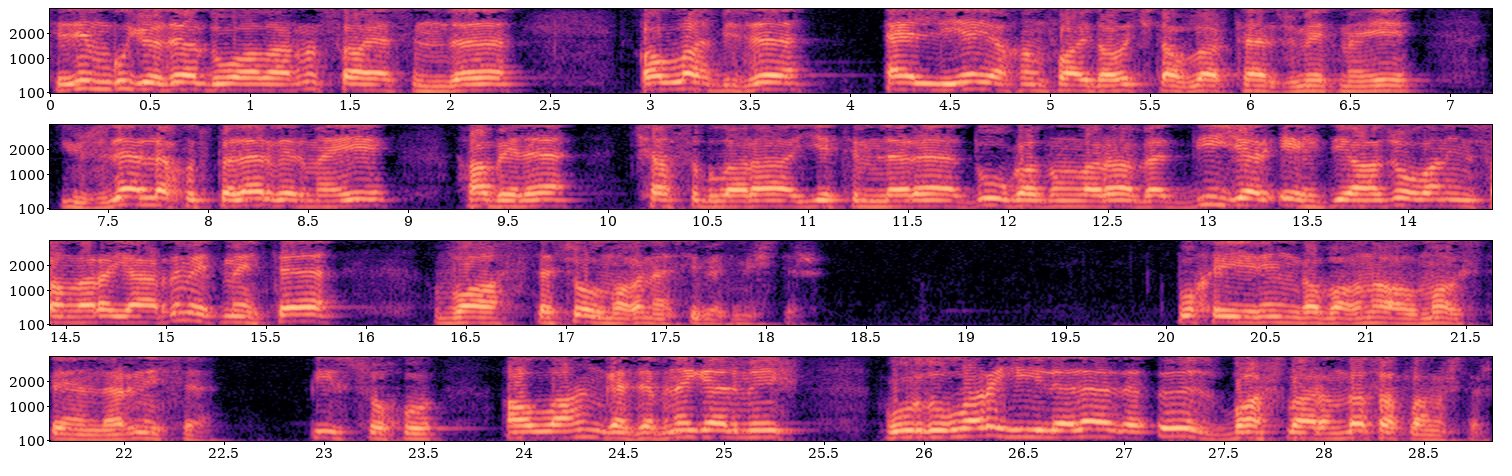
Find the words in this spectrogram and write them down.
Sizin bu gözəl dualarınız sayəsində Allah bizə 50-yə yaxın faydalı kitablar tərcümə etməyi, yüzlərlə xütbələr verməyi, ha belə kasıblara, yetimlərə, dul qadınlara və digər ehtiyacı olan insanlara yardım etməkdə vasitəsi olmağı nəsib etmişdir. Bu xeyrin qabağını almaq istəyənlərin isə bir çoxu Allahın qəzəbinə gəlmiş, qurduqları hilələr də öz başlarında satlamışdır.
